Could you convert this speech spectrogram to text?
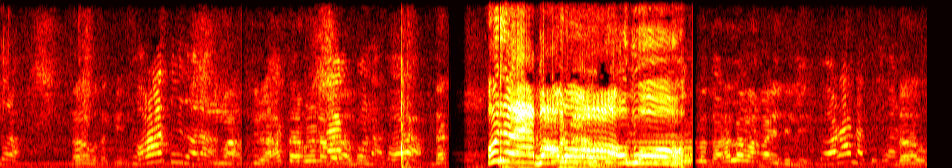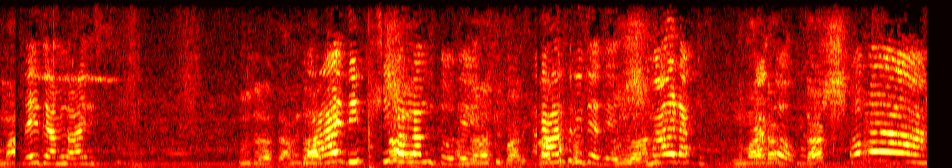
ধরা। ধরা কি? ধরা তুই ধরা। তুই রাখ তারপরে না রাখব ধরাবো না ধরা। ধরালাম আর মারি দিলি। ধরা না তুই ধরা। ধরাবো মা। এই দে আমি ধরাই দিচ্ছি। তুই আমি দিচ্ছি বললাম তো দে। আমি ধরাতে পারি। তাড়াতাড়ি দে দে আমি ধরাতে- মা ডাক ডাকো। ডাক। ও মা।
